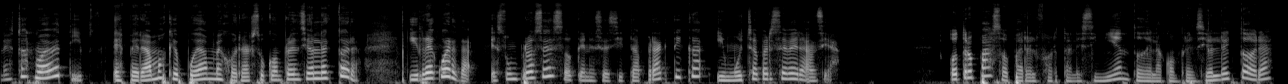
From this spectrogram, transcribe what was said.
Con estos nueve tips esperamos que puedan mejorar su comprensión lectora y recuerda, es un proceso que necesita práctica y mucha perseverancia. Otro paso para el fortalecimiento de la comprensión lectora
